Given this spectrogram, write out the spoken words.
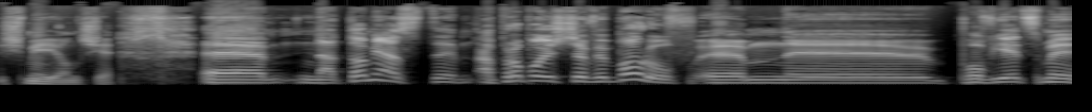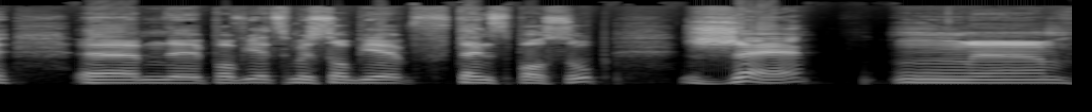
śmiejąc się. E, natomiast a propos jeszcze wyborów, powiedzmy, powiedzmy sobie w ten sposób, że mm,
